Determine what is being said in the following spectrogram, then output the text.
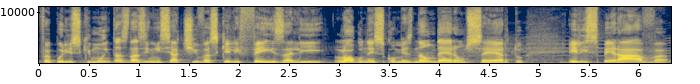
Foi por isso que muitas das iniciativas que ele fez ali, logo nesse começo, não deram certo. Ele esperava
